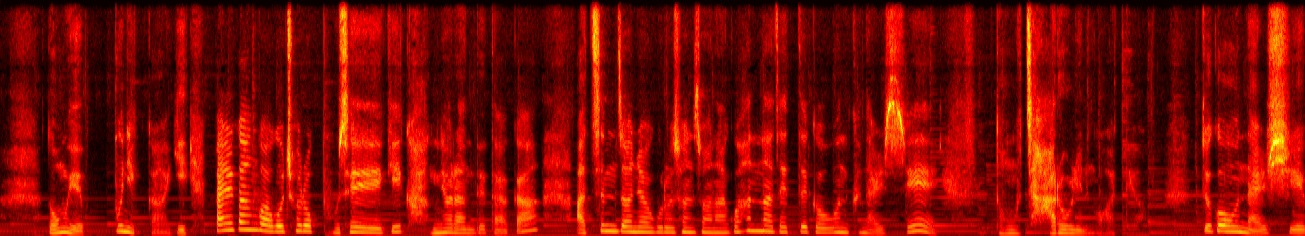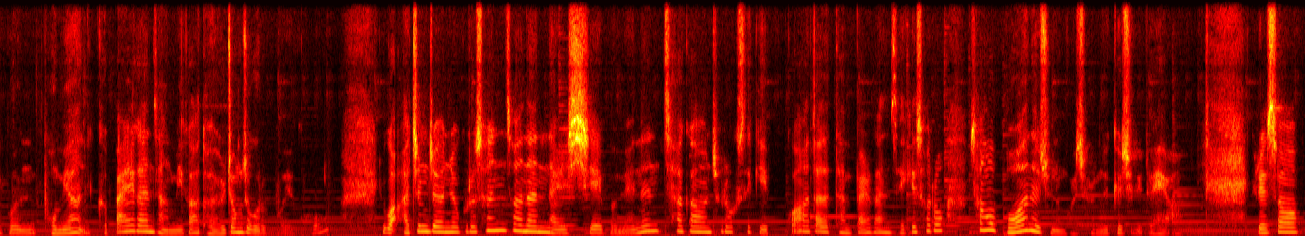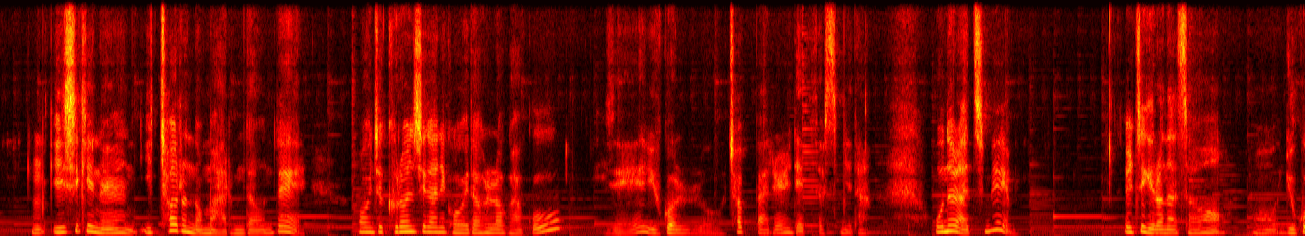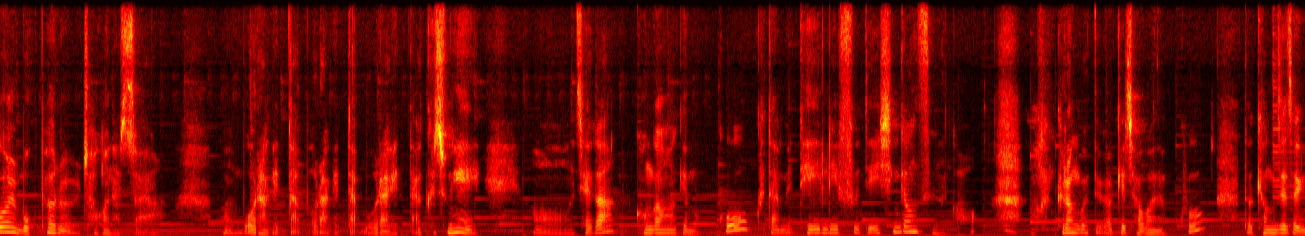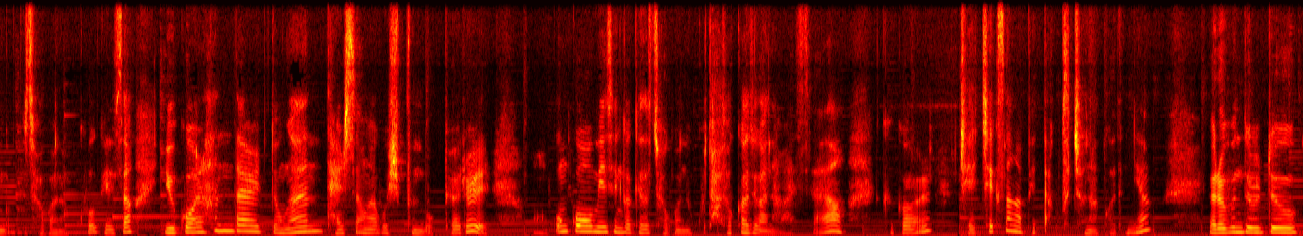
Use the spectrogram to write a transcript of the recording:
너무 예쁘니까 이 빨간 거하고 초록 보색이 강렬한 데다가 아침 저녁으로 선선하고 한낮에 뜨거운 그 날씨에 너무 잘 어울리는 것 같아요. 뜨거운 날씨에 본, 보면 그 빨간 장미가 더 열정적으로 보이고 그리고 아침 저녁으로 선선한 날씨에 보면은 차가운 초록색 잎과 따뜻한 빨간색이 서로 상호 보완해 주는 것처럼 느껴지기도 해요. 그래서 음, 이 시기는 이 철은 너무 아름다운데 어, 이제 그런 시간이 거의 다 흘러가고 이제 6월로 첫 발을 내딛었습니다. 오늘 아침에 일찍 일어나서 어, 6월 목표를 적어놨어요. 어, 뭘 하겠다, 뭘 하겠다, 뭘 하겠다. 그 중에 어, 제가 건강하게 먹고 그 다음에 daily food에 신경 쓰는 거 어, 그런 것들 몇개 적어놓고 또 경제적인 것도 적어놓고 그래서 6월 한 달 동안 달성하고 싶은 목표를 어, 꼼꼼히 생각해서 적어놓고 다섯 가지가 나왔어요. 그걸 제 책상 앞에 딱 붙여놨거든요. 여러분들도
